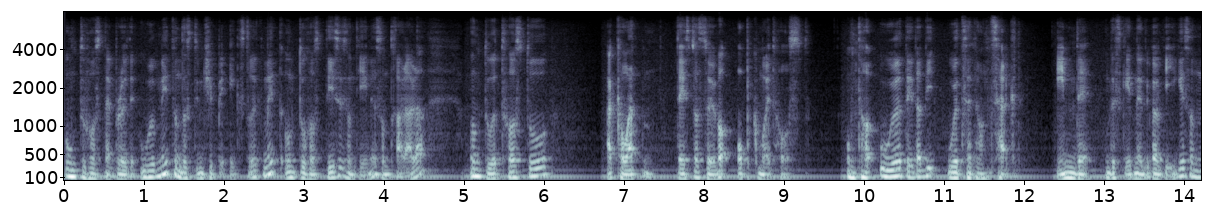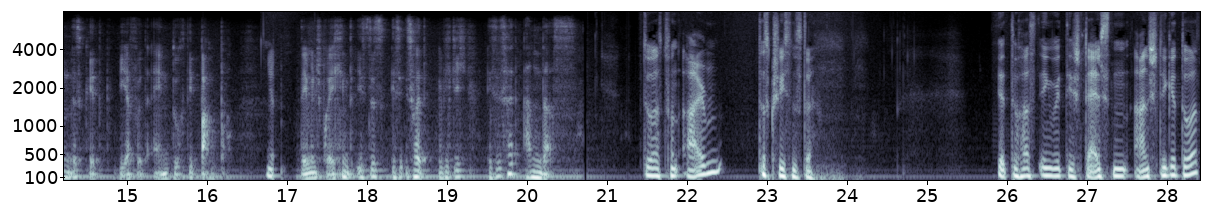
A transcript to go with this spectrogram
und du hast eine blöde Uhr mit und hast den GPX-Drück mit und du hast dieses und jenes und tralala und dort hast du eine Karten, das du selber abgemalt hast und eine Uhr, die dir die Uhrzeit anzeigt. Ende. Und es geht nicht über Wege, sondern es geht querfeldein durch die Pampa. Ja. Dementsprechend ist es, es ist halt wirklich, es ist halt anders. du hast von allem das Geschissenste. Ja, du hast irgendwie die steilsten Anstiege dort,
